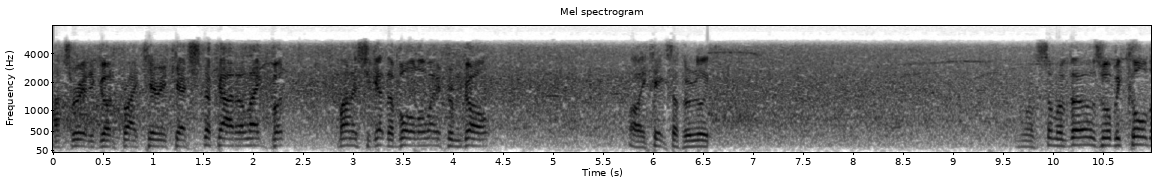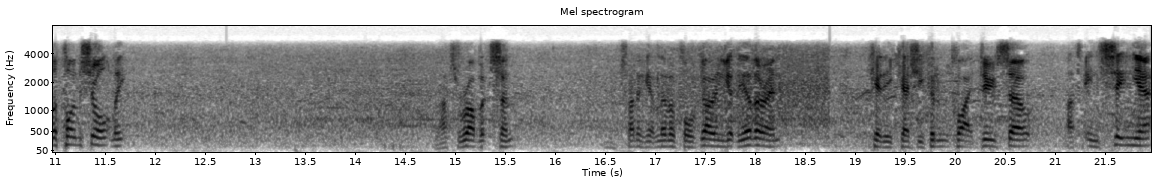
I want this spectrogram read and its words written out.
that's really good. Fry Chiriches stuck out a leg, but managed to get the ball away from goal. Well, he takes up a really. Well, some of those will be called upon shortly. That's Robertson. Trying to get Liverpool going at the other end. Chiriches couldn't quite do so. That's Insigne.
